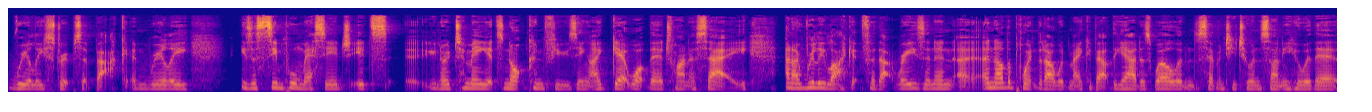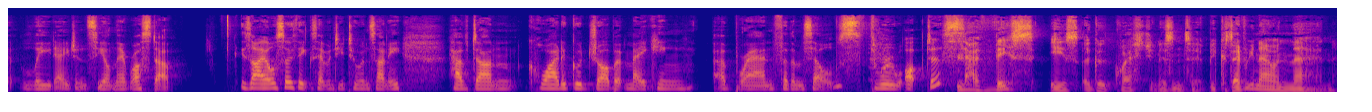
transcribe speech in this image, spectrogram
really strips it back and really is a simple message. It's, you know, to me, it's not confusing. I get what they're trying to say. And I really like it for that reason. And uh, another point that I would make about the ad as well, and 72 and Sunny, who are their lead agency on their roster, is I also think 72 and Sunny have done quite a good job at making a brand for themselves through Optus. Now, this is a good question, isn't it? Because every now and then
